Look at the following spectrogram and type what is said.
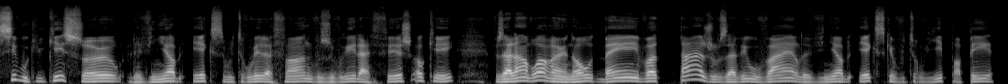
Si vous cliquez sur le vignoble X, vous trouvez le fun, vous ouvrez la fiche, OK, vous allez en voir un autre, bien, votre page où vous avez ouvert le vignoble X que vous trouviez pas pire,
